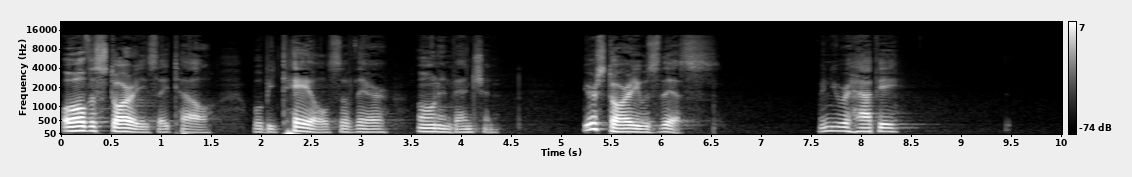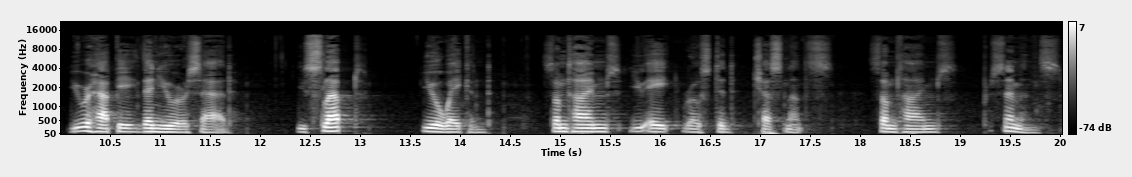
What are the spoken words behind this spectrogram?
All the stories they tell will be tales of their own invention. Your story was this when you were happy, you were happy, then you were sad. You slept, you awakened. Sometimes you ate roasted chestnuts, sometimes persimmons.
